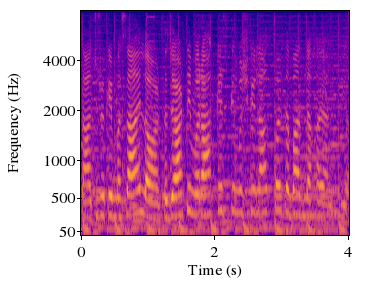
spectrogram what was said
تاجروں کے مسائل اور تجارتی مراکز کی مشکلات پر تبادلہ خیال کیا۔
